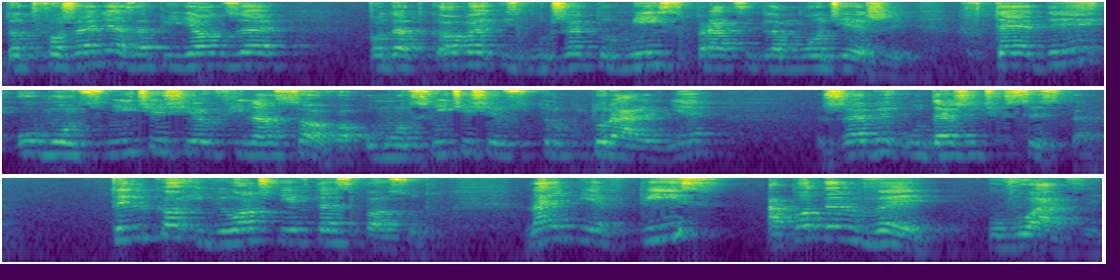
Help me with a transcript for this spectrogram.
do tworzenia za pieniądze podatkowe i z budżetu miejsc pracy dla młodzieży. Wtedy umocnicie się finansowo, umocnicie się strukturalnie, żeby uderzyć w system. Tylko i wyłącznie w ten sposób. Najpierw PiS, a potem wy u władzy.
